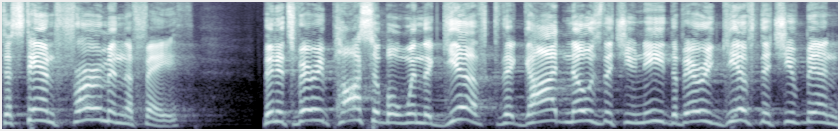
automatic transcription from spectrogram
to stand firm in the faith, then it's very possible when the gift that God knows that you need, the very gift that you've been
